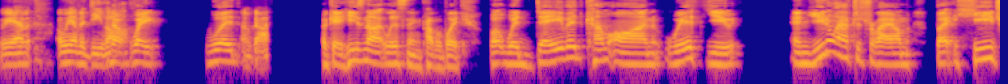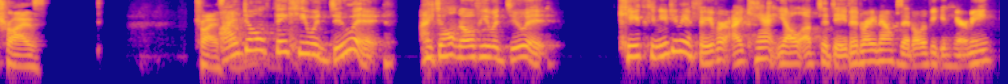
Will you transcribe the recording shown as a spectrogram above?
We have. Oh, we have a diva. No, wait. Would Oh God. okay? He's not listening probably, but would David come on with you? And you don't have to try them, but he tries. Tries. I don't think he would do it. I don't know if he would do it. Keith, can you do me a favor? I can't yell up to David right now because I don't know if he can hear me.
